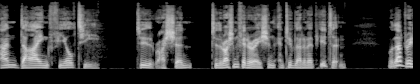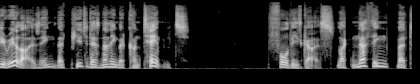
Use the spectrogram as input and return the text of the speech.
undying fealty to the Russian, to the Russian Federation and to Vladimir Putin without really realizing that Putin has nothing but contempt for these guys. Like nothing but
